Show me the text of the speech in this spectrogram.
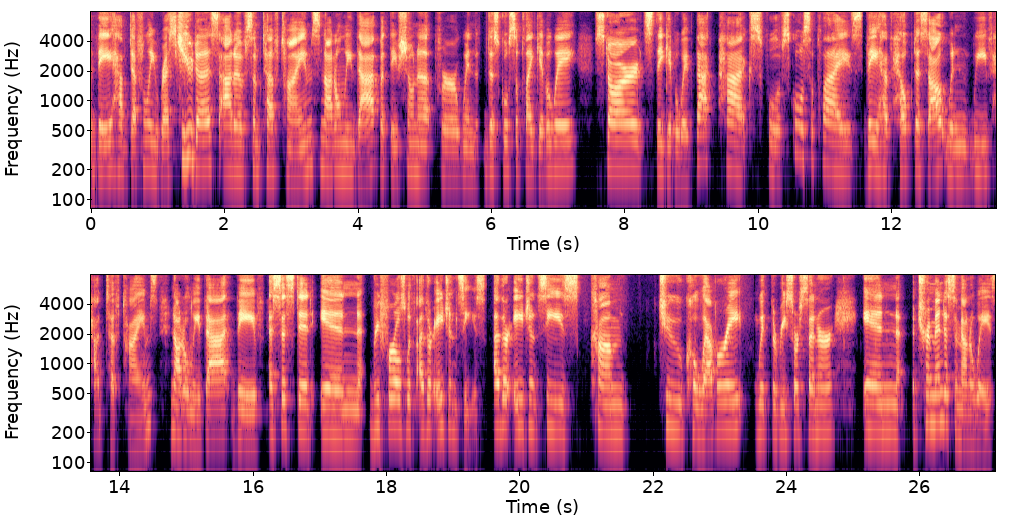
They have definitely rescued us out of some tough times. Not only that, but they've shown up for when the school supply giveaway starts. They give away backpacks full of school supplies. They have helped us out when we've had tough times. Not only that, they've assisted in referrals with other agencies. Other agencies come to collaborate with the Resource Center in a tremendous amount of ways.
